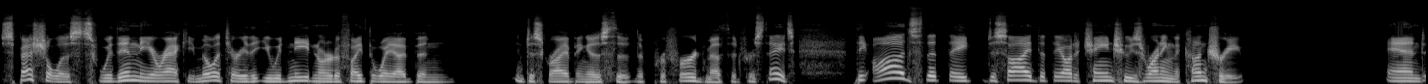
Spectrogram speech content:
specialists within the Iraqi military that you would need in order to fight the way I've been describing as the, the preferred method for states, the odds that they decide that they ought to change who's running the country and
